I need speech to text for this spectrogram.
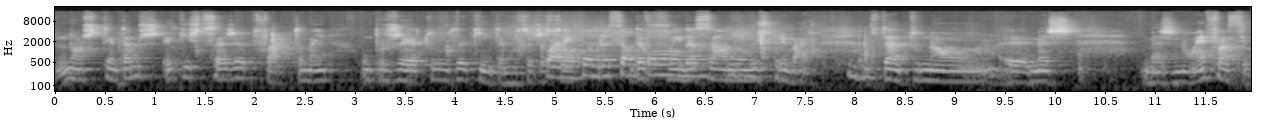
nós tentamos que isto seja de facto também um projeto da Quinta, não seja Claro, só em colaboração da com Fundação. Dom Luís I. Portanto, não, eh, mas, mas não é fácil.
